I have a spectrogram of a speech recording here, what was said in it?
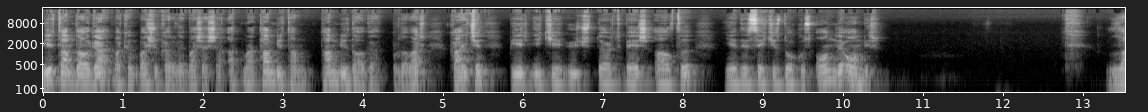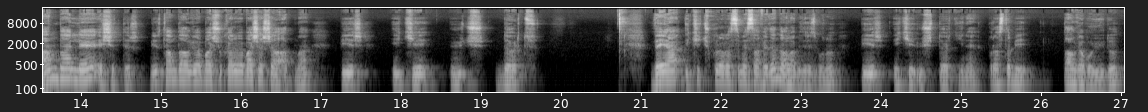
Bir tam dalga bakın baş yukarı ve baş aşağı atma. Tam bir tam tam bir dalga burada var. K için 1 2 3 4 5 6 7 8 9 10 ve 11. Lambda L eşittir. Bir tam dalga baş yukarı ve baş aşağı atma. 1 2 3 4 veya iki çukur arası mesafeden de alabiliriz bunu. 1, 2, 3, 4 yine. Burası da bir dalga boyuydu.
